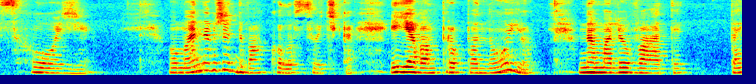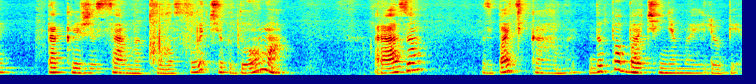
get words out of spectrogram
схожі. У мене вже два колосочка. І я вам пропоную намалювати та- такий же самий колосочок вдома разом з батьками. До побачення, мої любі!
